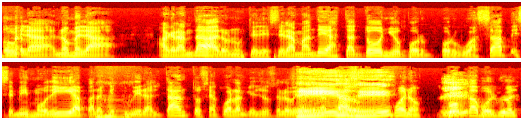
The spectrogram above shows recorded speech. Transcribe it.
no me la, no me la agrandaron ustedes. Se la mandé hasta Toño por, por WhatsApp ese mismo día para que estuviera al tanto. ¿Se acuerdan que yo se lo había Sí, adelantado? sí. Bueno, Sí. Boca volvió al,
